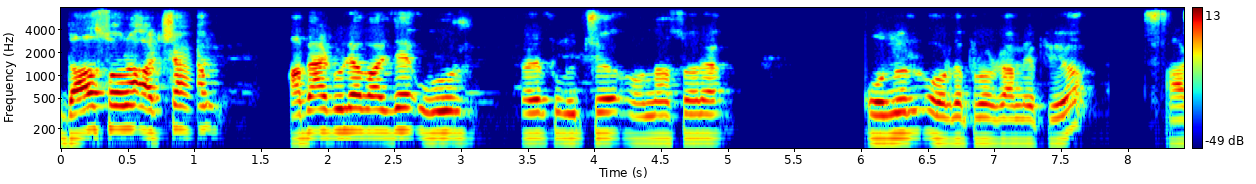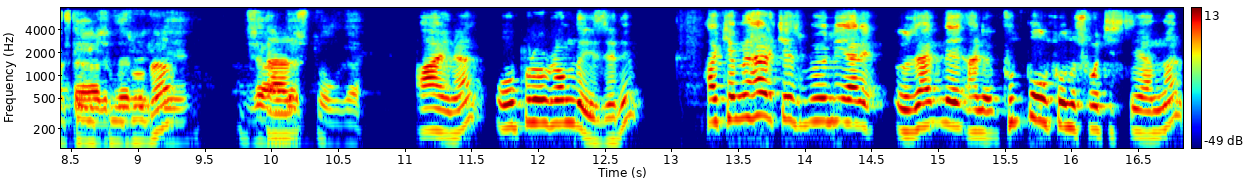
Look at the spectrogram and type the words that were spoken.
Daha sonra akşam Haber Global'de Uğur Karapuluç'u ondan sonra Onur orada program yapıyor. Arkadaşımız o da. Candaş Tolga. Aynen. O programı da izledim. Hakemi herkes böyle yani özellikle hani futbol konuşmak isteyenler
